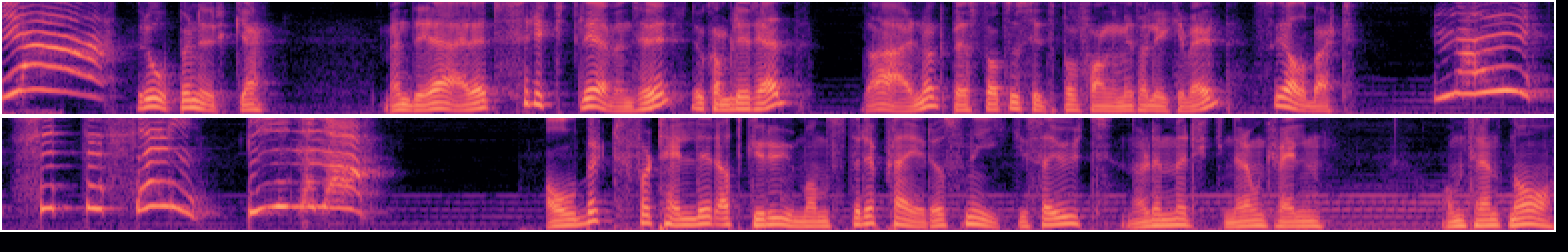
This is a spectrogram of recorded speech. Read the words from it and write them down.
Ja, roper Nurke. Men det er et fryktelig eventyr, du kan bli redd. Da er det nok best at du sitter på fanget mitt allikevel, sier Albert. nei, sitte selv. Begynn nå. Albert forteller at grumonsteret pleier å snike seg ut når det mørkner om kvelden. Omtrent nå.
